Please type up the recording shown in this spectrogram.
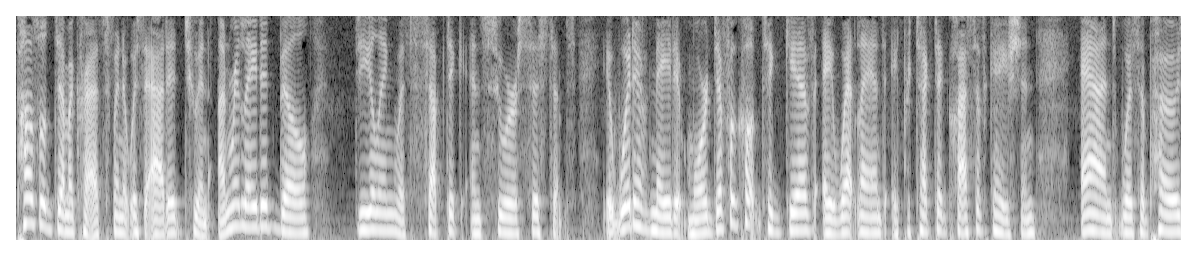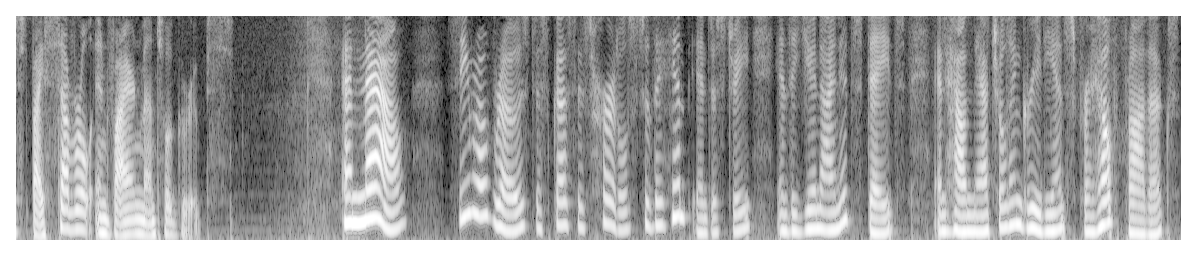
puzzled Democrats when it was added to an unrelated bill dealing with septic and sewer systems. It would have made it more difficult to give a wetland a protected classification and was opposed by several environmental groups. And now, Zyro Roze discusses hurdles to the hemp industry in the United States and how natural ingredients for health products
